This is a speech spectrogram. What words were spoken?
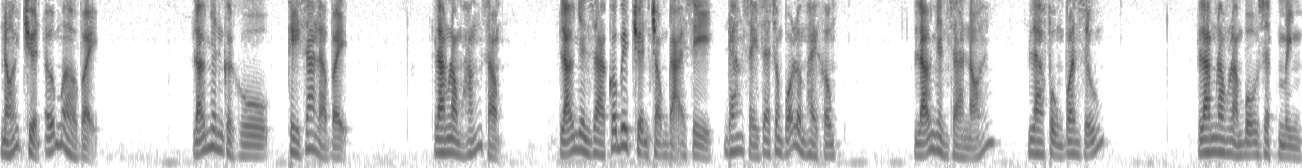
nói chuyện ớm ở vậy. Lão nhân gật gù thì ra là vậy. Làm lòng hắng giọng, lão nhân già có biết chuyện trọng đại gì đang xảy ra trong võ lâm hay không? Lão nhân già nói là Phùng Văn Dữ. Lam Long làm bộ giật mình,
